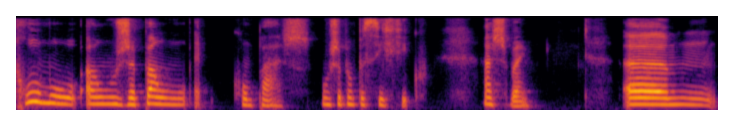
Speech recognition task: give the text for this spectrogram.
rumo a um Japão com paz, um Japão pacífico. Acho bem. Um...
